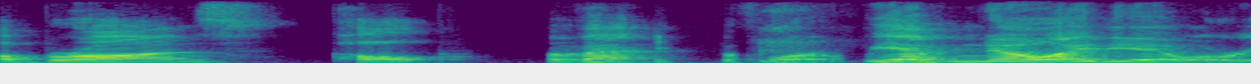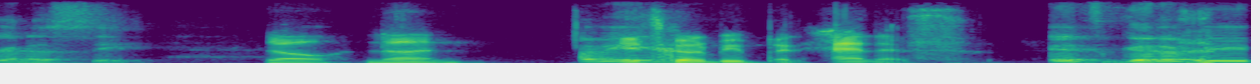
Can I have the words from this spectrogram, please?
a bronze pulp event before. We have no idea what we're gonna see. No, none. I mean, it's going to be bananas. It's gonna be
